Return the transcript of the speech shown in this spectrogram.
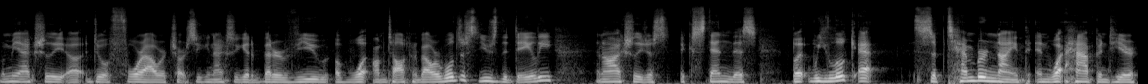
Let me actually uh, do a four hour chart so you can actually get a better view of what I'm talking about. Or we'll just use the daily and I'll actually just extend this. But we look at September 9th and what happened here.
